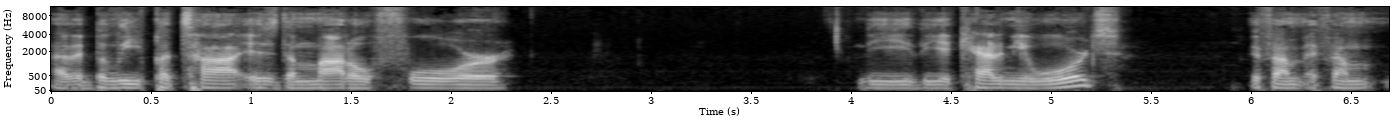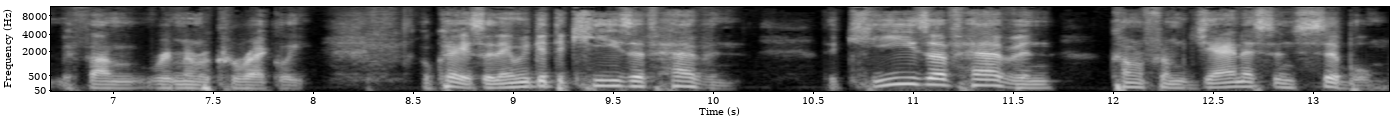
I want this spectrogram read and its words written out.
I believe Ptah is the model for the the Academy Awards, if I'm if I'm if I'm remember correctly. Okay, so then we get the keys of heaven. The keys of heaven come from Janus and Sybil.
